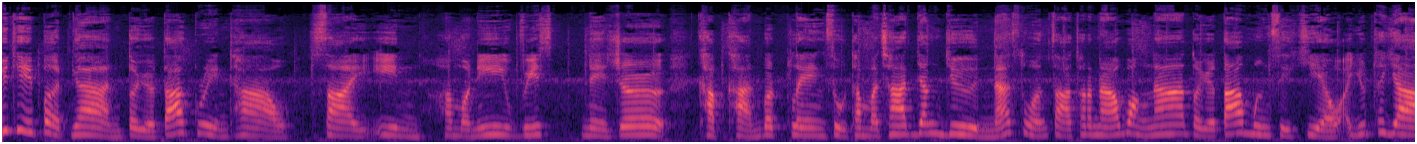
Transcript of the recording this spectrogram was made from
พิธีเปิดงาน Toyota Green Town Sign in Harmony with Nature ขับขานบทเพลงสู่ธรรมชาติยั่งยืนณสวนสาธารณะวังหน้าโตโยต้าเมืองสีเขียวอยุธยา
